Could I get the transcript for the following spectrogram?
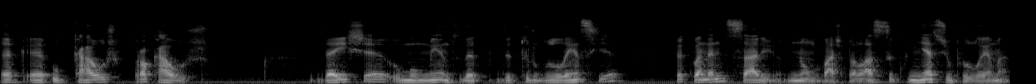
a, a, o caos para o caos. Deixa o momento da, da turbulência para quando é necessário. Não vais para lá se conheces o problema,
